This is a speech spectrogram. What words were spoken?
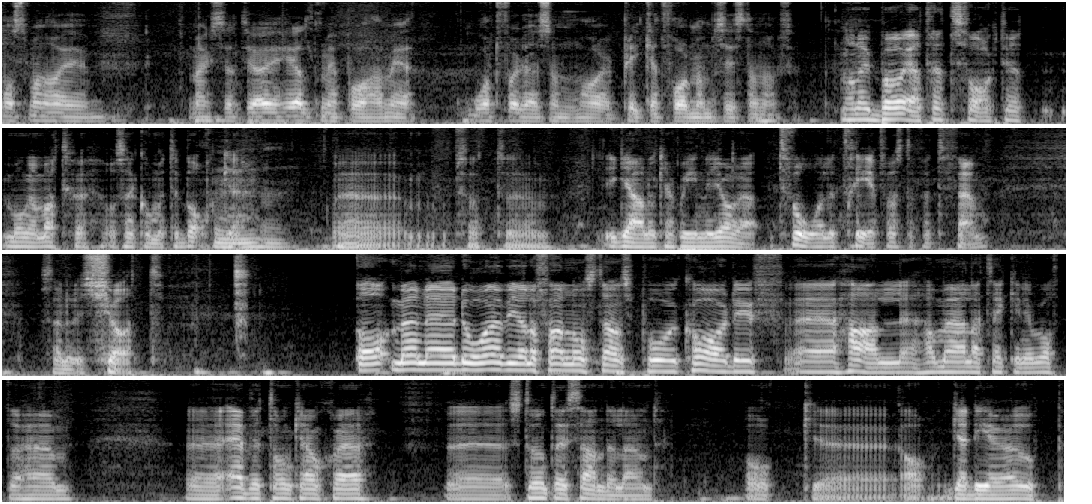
måste man ha i märks att jag är helt med på att ha med Watford där som har prickat formen på sistone också. Man har ju börjat rätt svagt i rätt många matcher och sen kommit tillbaka. Mm. Mm. Eh, så att eh, Igalo kanske hinner göra två eller tre första 45. Sen är det kört. Ja men eh, då är vi i alla fall någonstans på Cardiff, eh, Hull, har med alla tecken i Rotherham. Eh, Everton kanske. Eh, strunta i Sunderland. Och eh, ja, gardera upp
